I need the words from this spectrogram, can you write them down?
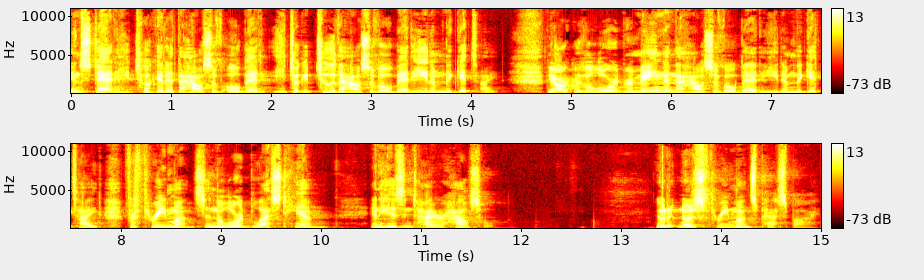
Instead, he took it at the house of Obed, he took it to the house of Obed Edom, the Gittite. The ark of the Lord remained in the house of Obed Edom, the Gittite, for three months, and the Lord blessed him and his entire household. Notice three months passed by.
